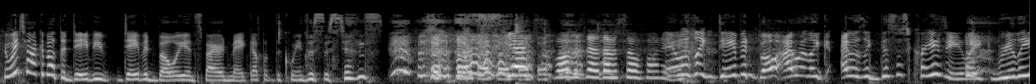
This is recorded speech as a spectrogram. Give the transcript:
Can we talk about the Davy, David Bowie inspired makeup of the Queen's assistants? yes, what was that? That was so funny. It was like David Bowie. I was like, I was like, this is crazy. Like, really?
